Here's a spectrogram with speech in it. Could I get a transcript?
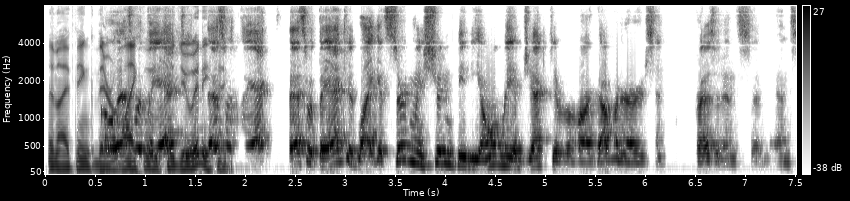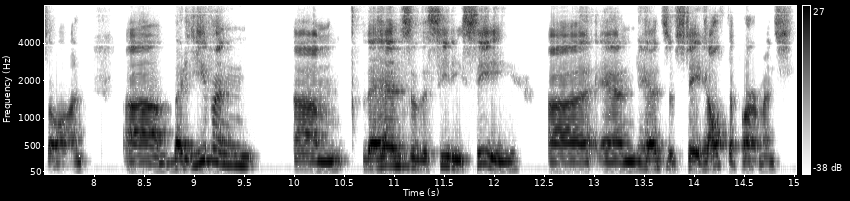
then I think they're well, likely they to do anything. That's what, they acted like. It certainly shouldn't be the only objective of our governors and presidents and, and so on. Um, but even um, the heads of the CDC uh, and heads of state health departments,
